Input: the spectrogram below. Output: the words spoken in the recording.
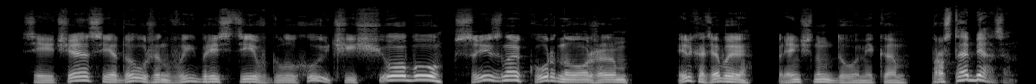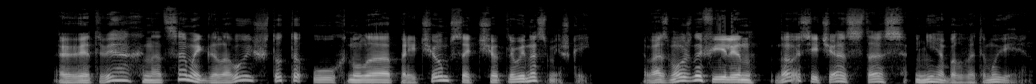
— «сейчас я должен выбрести в глухую чищобу сызно курножем или хотя бы пряничным домиком. Просто обязан». В ветвях над самой головой что-то ухнуло, причем с отчетливой насмешкой. Возможно, филин, но сейчас Стас не был в этом уверен.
